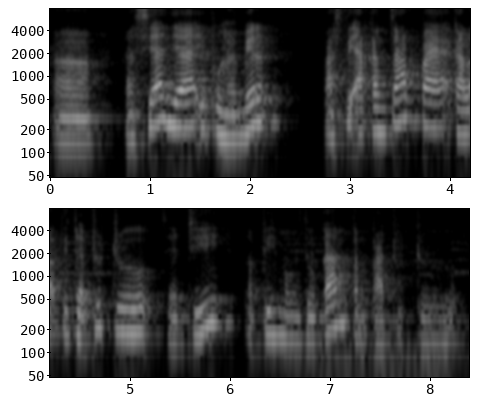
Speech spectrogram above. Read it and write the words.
eh, kasihan ya ibu hamil pasti akan capek kalau tidak duduk. Jadi lebih membutuhkan tempat duduk.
